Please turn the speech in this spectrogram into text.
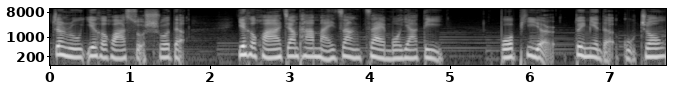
正如耶和华所说的。耶和华将他埋葬在摩押地伯庇尔对面的谷中。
